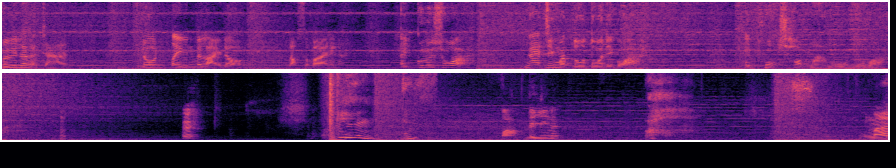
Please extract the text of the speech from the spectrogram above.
ฟื้นแล้วเหรอจาน โดนตีนไปหลายดอก หลับสบายเลยนะ ไอ้กุลชั่ว แน่จริงมาตัวตัวดีกว่า ไอ้พวกชอบหมาหมูนี่หว่า เฮ้ยปากดีนะมา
